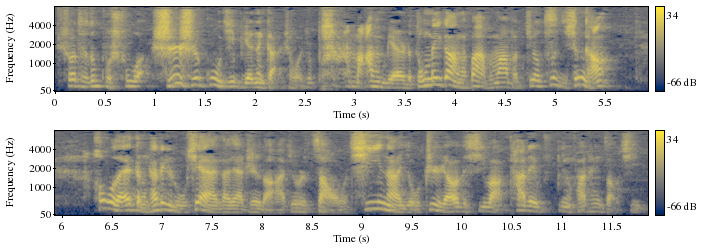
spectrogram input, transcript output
说他都不说，时时顾及别人的感受，就怕麻烦别人的，都没告诉他爸爸妈妈，就要自己生扛。后来等他这个乳腺癌，大家知道啊，就是早期呢有治疗的希望，他这病发生早期，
